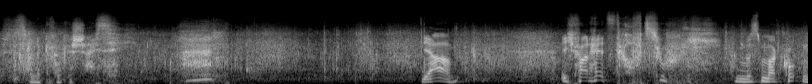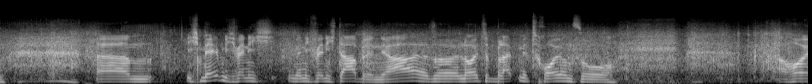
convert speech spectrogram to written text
das ist so eine kranke Scheiße. Ja, ich fahre jetzt drauf zu. Wir müssen mal gucken. Ähm, ich melde mich, wenn ich, wenn ich, wenn ich da bin. Ja, also Leute, bleibt mir treu und so. Ahoi.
